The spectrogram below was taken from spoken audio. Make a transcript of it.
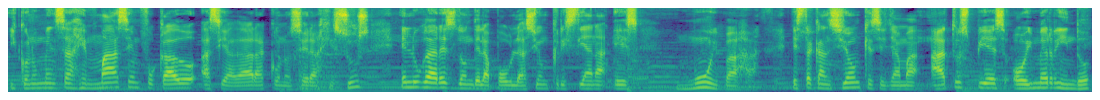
y con un mensaje más enfocado hacia dar a conocer a Jesús en lugares donde la población cristiana es muy baja. Esta canción que se llama A tus pies, hoy me rindo,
